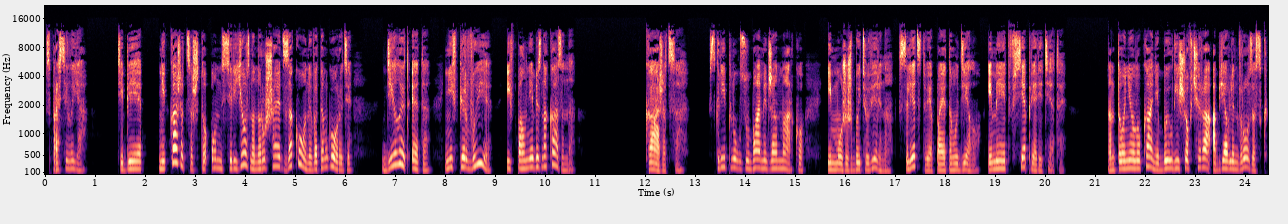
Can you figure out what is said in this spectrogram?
спросила я. Тебе не кажется, что он серьезно нарушает законы в этом городе? Делает это не впервые и вполне безнаказанно. Кажется, скрипнул зубами Джан Марко, и можешь быть уверена, следствие по этому делу имеет все приоритеты. Антонио Лукани был еще вчера объявлен в розыск,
